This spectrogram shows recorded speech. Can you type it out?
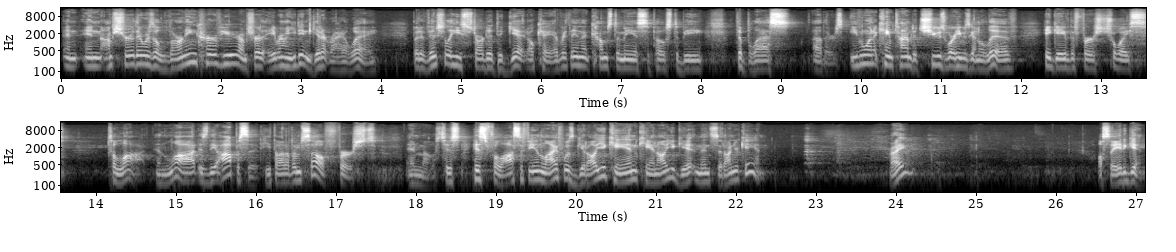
and, and I'm sure there was a learning curve here. I'm sure that Abraham, he didn't get it right away. But eventually he started to get okay, everything that comes to me is supposed to be to bless others. Even when it came time to choose where he was going to live, he gave the first choice to Lot. And Lot is the opposite. He thought of himself first and most. His, his philosophy in life was get all you can, can all you get, and then sit on your can. Right? I'll say it again.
